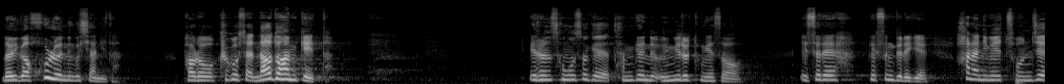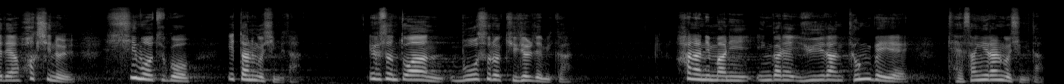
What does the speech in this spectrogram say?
너희가 홀로 있는 것이 아니다. 바로 그곳에 나도 함께 있다. 이런 성우 속에 담겨 있는 의미를 통해서 이스라엘 백성들에게 하나님의 존재에 대한 확신을 심어주고 있다는 것입니다. 이것은 또한 무엇으로 귀결됩니까? 하나님만이 인간의 유일한 경배의 대상이라는 것입니다.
